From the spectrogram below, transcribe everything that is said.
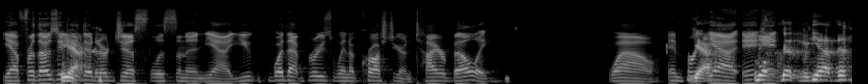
Yeah, for those of Yeah. you that are just listening, yeah, you boy that bruise went across your entire belly. Wow. And br- yeah, Yeah. it- well, it- the, yeah, this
